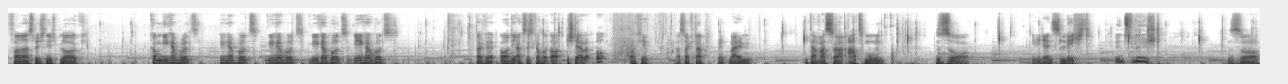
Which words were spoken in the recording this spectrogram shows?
Verlass mich nicht, Block. Komm, geh kaputt. Geh kaputt. Geh kaputt. Geh kaputt. Geh kaputt. Danke. Oh, die Axt ist kaputt. Oh, ich sterbe. Oh. Okay. Das war knapp mit meinem Unterwasseratmungen. So. Die wieder ins Licht. Ins Licht. So.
